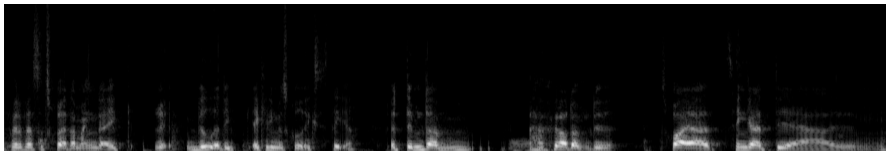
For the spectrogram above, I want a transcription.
for det første tror jeg, at der er mange, der ikke ved, at det akademisk råd eksisterer. Og dem, der har hørt om det, tror jeg, tænker, at det er... Øh...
